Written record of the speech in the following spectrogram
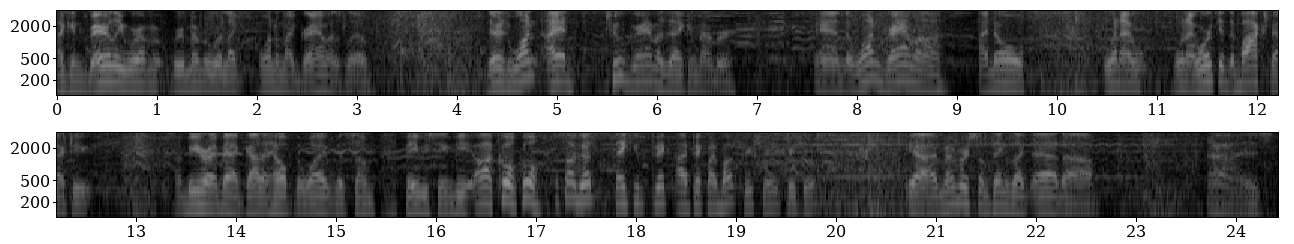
I can barely rem- remember where, like, one of my grandmas lived. There's one. I had two grandmas I can remember, and the one grandma I know when I when I worked at the box factory. I'll be right back. Gotta help the wife with some babysitting. Be oh, cool, cool. That's all good. Thank you. Pick. I pick my butt. Appreciate it. Appreciate it. Yeah, I remember some things like that. Uh, ah, it's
